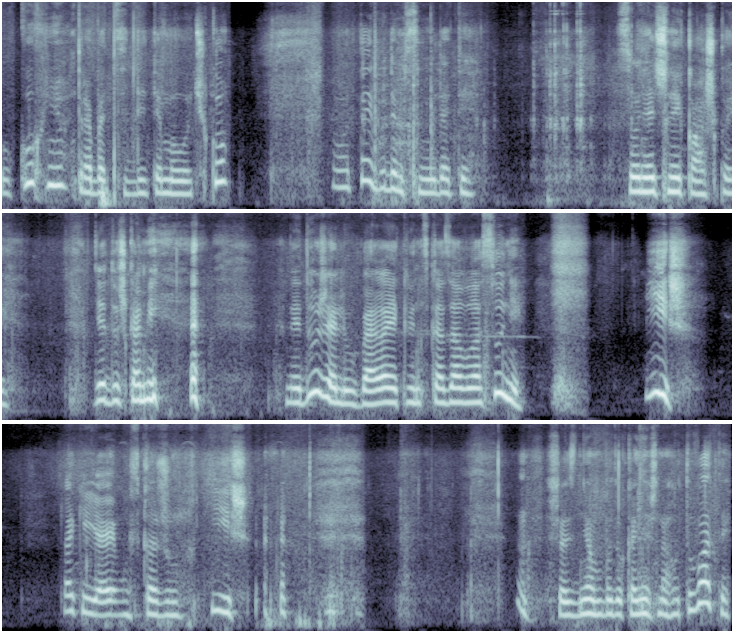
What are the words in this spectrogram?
у кухню, треба цідити молочко. От, та й будемо снідати сонячною кашкою. Дідушка мій не дуже любить, але як він сказав ласуні, їж. Так і я йому скажу, їж. Щось днем буду, звісно, готувати.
